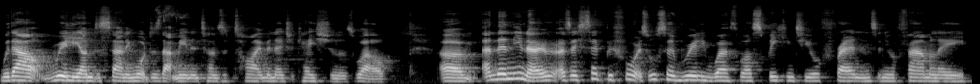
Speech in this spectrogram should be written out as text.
without really understanding what does that mean in terms of time and education as well. Um, and then, you know, as I said before, it's also really worthwhile speaking to your friends and your family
